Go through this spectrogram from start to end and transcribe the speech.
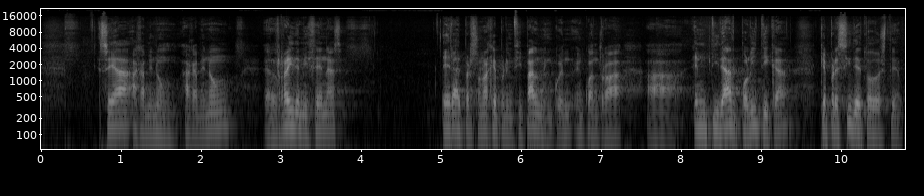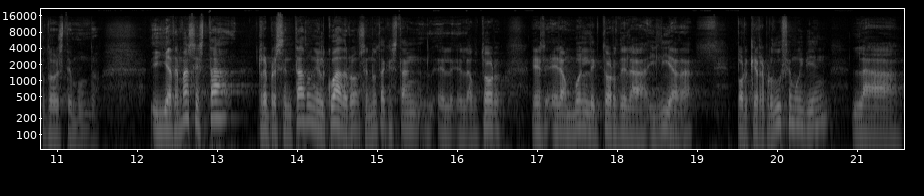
sea Agamenón. Agamenón, el rey de Micenas, era el personaje principal en cuanto a, entidad política que preside todo este, todo este, mundo. Y además está representado en el cuadro, se nota que están, el, autor era un buen lector de la Ilíada, porque reproduce muy bien la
